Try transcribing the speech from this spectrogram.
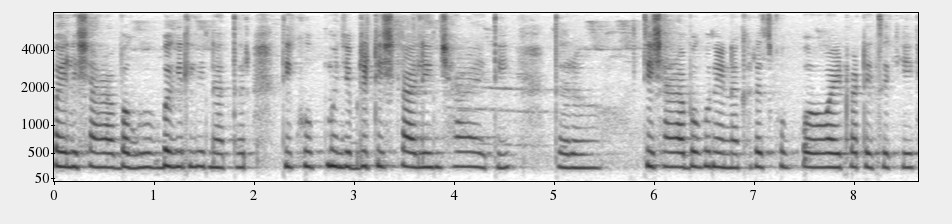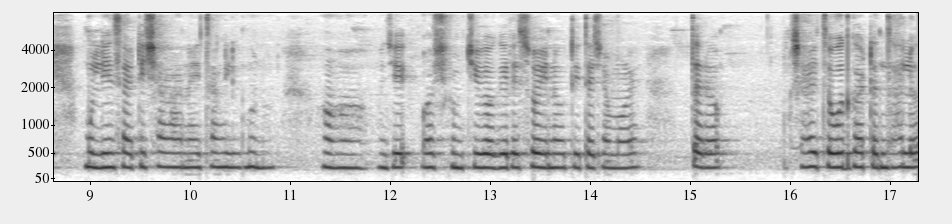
पहिली शाळा बघू बघितली ना तर ती खूप म्हणजे ब्रिटिशकालीन शाळा आहे ती. तर ती शाळा बघून आहे ना खरंच खूप वाईट वाटायचं की मुलींसाठी शाळा नाही चांगली म्हणून. म्हणजे वॉशरूमची वगैरे सोय नव्हती त्याच्यामुळे. तर शाळेचं उद्घाटन झालं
